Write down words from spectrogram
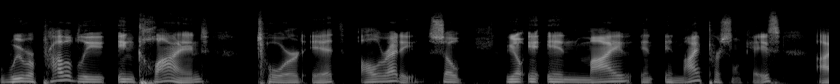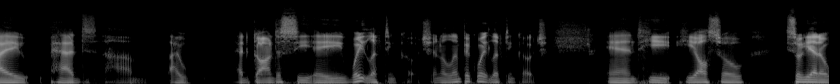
we were probably inclined toward it already. So, you know, in, in my in, in my personal case, I had um, I had gone to see a weightlifting coach, an Olympic weightlifting coach, and he he also so he had a,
